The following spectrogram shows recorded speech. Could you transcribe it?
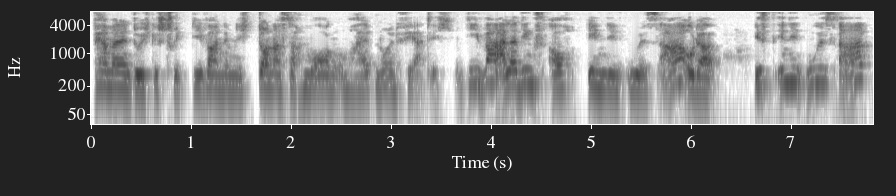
permanent durchgestrickt. Die war nämlich Donnerstagmorgen um halb neun fertig. Die war allerdings auch in den USA oder ist in den USA.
